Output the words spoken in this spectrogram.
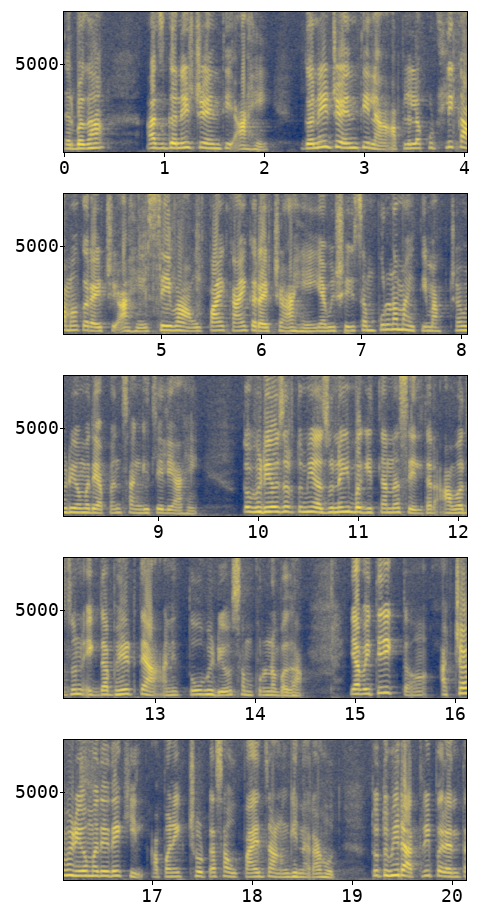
तर बघा आज गणेश जयंती आहे. गणेश जयंतीला आपल्याला कुठली कामं करायची आहे सेवा उपाय काय करायचे आहे याविषयी संपूर्ण माहिती मागच्या व्हिडिओमध्ये आपण सांगितलेली आहे. तो व्हिडिओ जर तुम्ही अजूनही बघितला नसेल तर आवर्जून एकदा भेट द्या आणि तो व्हिडिओ संपूर्ण बघा. या व्यतिरिक्त आजच्या व्हिडिओमध्ये देखील आपण एक छोटासा उपाय जाणून घेणार आहोत. तो तुम्ही रात्रीपर्यंत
